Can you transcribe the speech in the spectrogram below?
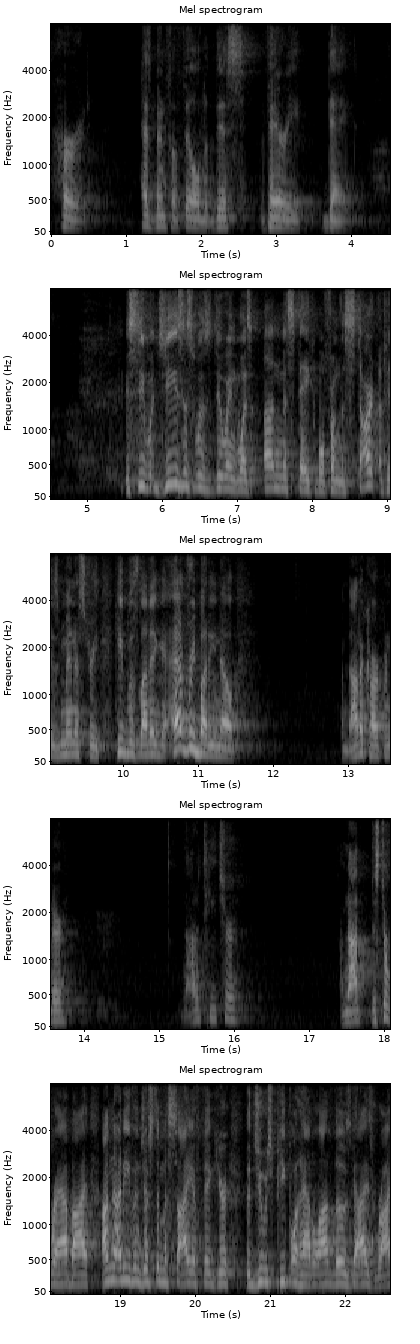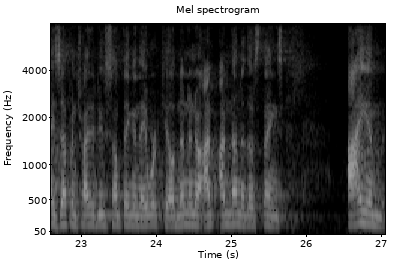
heard has been fulfilled this very day. You see, what Jesus was doing was unmistakable. From the start of his ministry, he was letting everybody know I'm not a carpenter, not a teacher. I'm not just a rabbi. I'm not even just a Messiah figure. The Jewish people had had a lot of those guys rise up and try to do something and they were killed. No, no, no. I'm, I'm none of those things. I am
